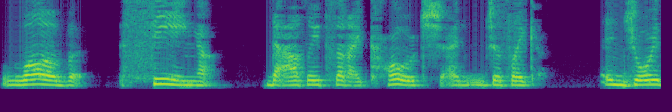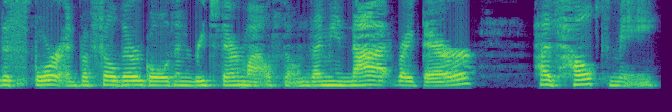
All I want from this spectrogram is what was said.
love seeing the athletes that I coach and just like enjoy the sport and fulfill their goals and reach their milestones. I mean, that right there has helped me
